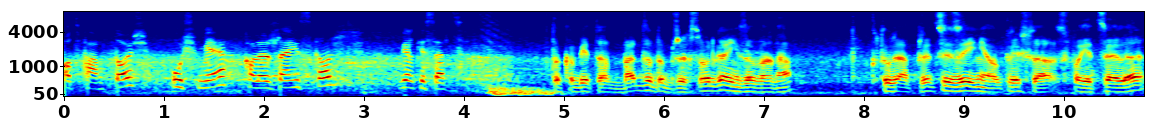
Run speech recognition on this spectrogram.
otwartość, uśmiech, koleżeńskość, wielkie serce. To kobieta bardzo dobrze zorganizowana, która precyzyjnie określa swoje cele,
